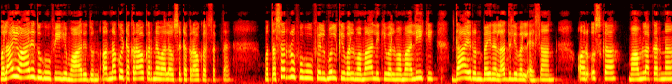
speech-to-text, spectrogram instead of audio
ولا ہی اور نہ کوئی ٹکراؤ کرنے والا اسے ٹکراؤ کر سکتا ہے وہ تصرف کی کی ول ول ممالی ممالی دائر بین ول احسان اور اس کا معاملہ کرنا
